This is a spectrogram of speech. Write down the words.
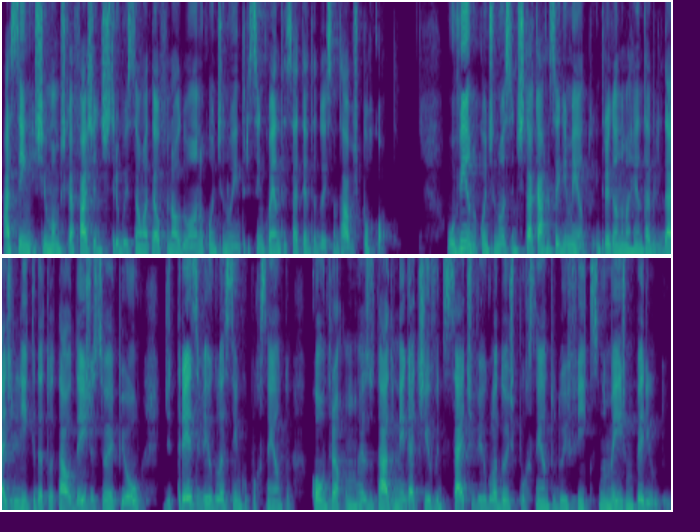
Assim, estimamos que a faixa de distribuição até o final do ano continue entre 50 e 72 centavos por cota. O Vino continua a se destacar no segmento, entregando uma rentabilidade líquida total desde o seu IPO de 13,5% contra um resultado negativo de 7,2% do IFIX no mesmo período.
